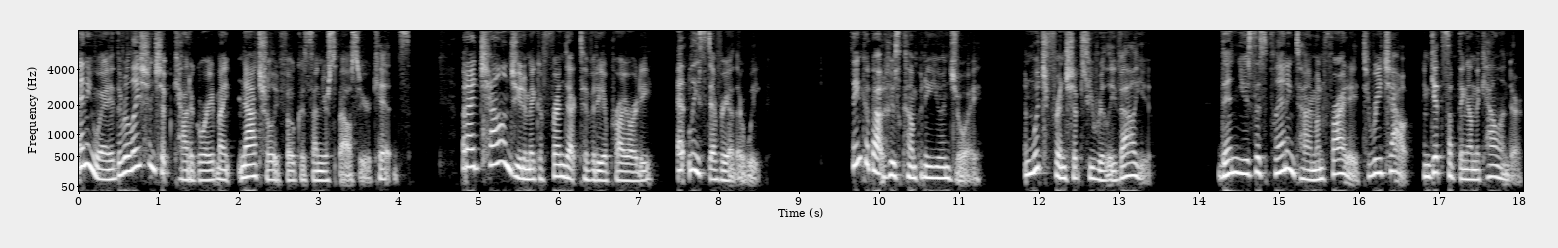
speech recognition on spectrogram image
Anyway, the relationship category might naturally focus on your spouse or your kids. But I'd challenge you to make a friend activity a priority at least every other week. Think about whose company you enjoy and which friendships you really value. Then use this planning time on Friday to reach out and get something on the calendar.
